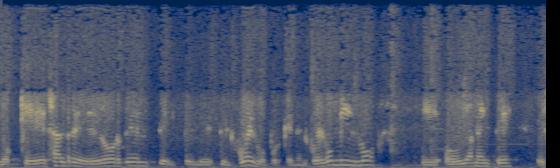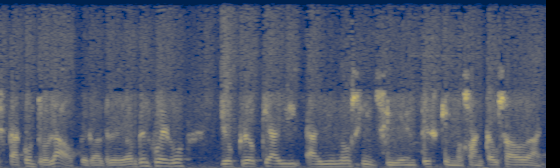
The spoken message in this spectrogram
lo que es alrededor del, del juego porque en el juego mismo eh, obviamente está controlado, pero alrededor del juego yo creo que hay, hay unos incidentes que nos han causado daño.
